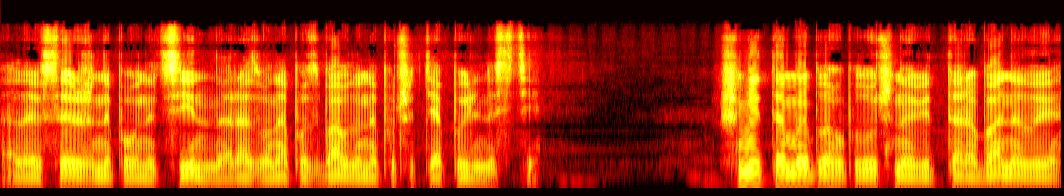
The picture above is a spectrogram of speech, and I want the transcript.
але все ж неповноцінна, раз вона позбавлена почуття пильності. Шмітта ми благополучно відтарабанили,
